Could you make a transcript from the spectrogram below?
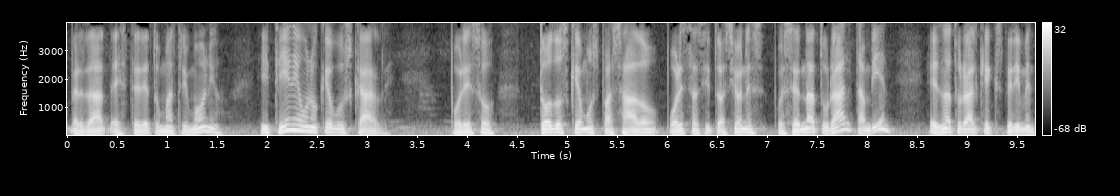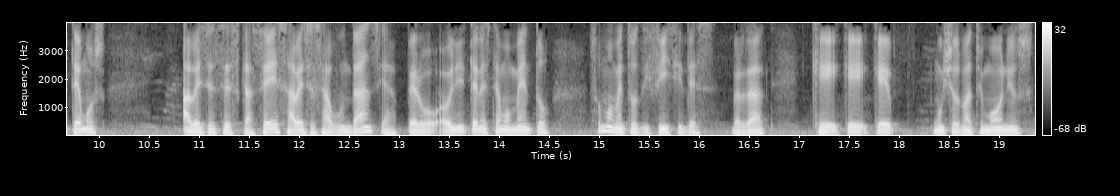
¿verdad? Este de tu matrimonio. Y tiene uno que buscarle. Por eso, todos que hemos pasado por estas situaciones, pues es natural también. Es natural que experimentemos a veces escasez, a veces abundancia, pero ahorita en este momento son momentos difíciles, ¿verdad? Que, que, que muchos matrimonios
